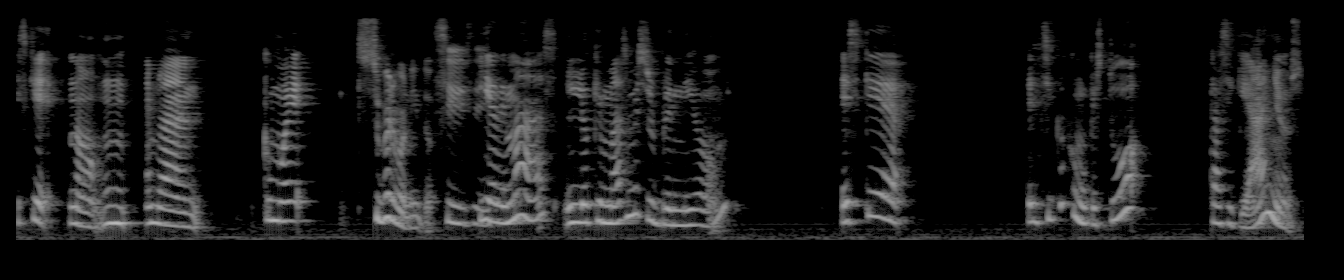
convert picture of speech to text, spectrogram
Es que, no, mm, en plan, como es súper bonito. Sí, sí. Y además, lo que más me sorprendió es que el chico como que estuvo casi que años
